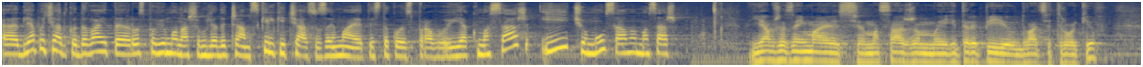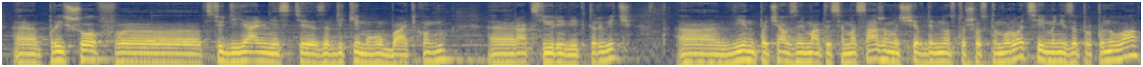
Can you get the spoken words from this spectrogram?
Е, Для початку давайте розповімо нашим глядачам, скільки часу займаєтесь такою справою, як масаж, і чому саме масаж. Я вже займаюся масажем і терапією 20 років. Е, Прийшов е, в цю діяльність завдяки мого батьку Ракс Юрій Вікторович. Він почав займатися масажем ще в 96-му році і мені запропонував.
